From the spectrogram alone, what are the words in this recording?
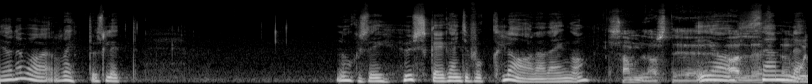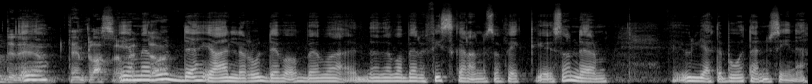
Ja, det var rett og slett noe som jeg husker. Jeg kan ikke forklare det engang. Samles det Ja, alle? Samlet. Rodde det Ja. til en plass? Ja, vi rodde. Ja, alle rodde. Det var, det var, bare fiskerne som fikk eh, sånn der olje til båtene sine.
